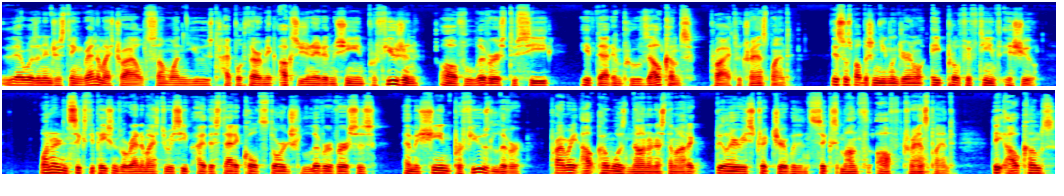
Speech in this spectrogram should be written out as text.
There was an interesting randomized trial. Someone used hypothermic oxygenated machine perfusion of livers to see if that improves outcomes prior to transplant. This was published in New England Journal April 15th issue. 160 patients were randomized to receive either static cold storage liver versus a machine perfused liver, primary outcome was non-anastomotic biliary stricture within six months of transplant. The outcomes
